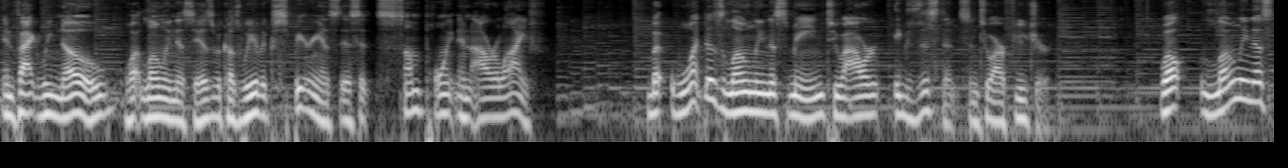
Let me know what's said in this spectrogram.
In fact, we know what loneliness is because we have experienced this at some point in our life. But what does loneliness mean to our existence and to our future? Well, loneliness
